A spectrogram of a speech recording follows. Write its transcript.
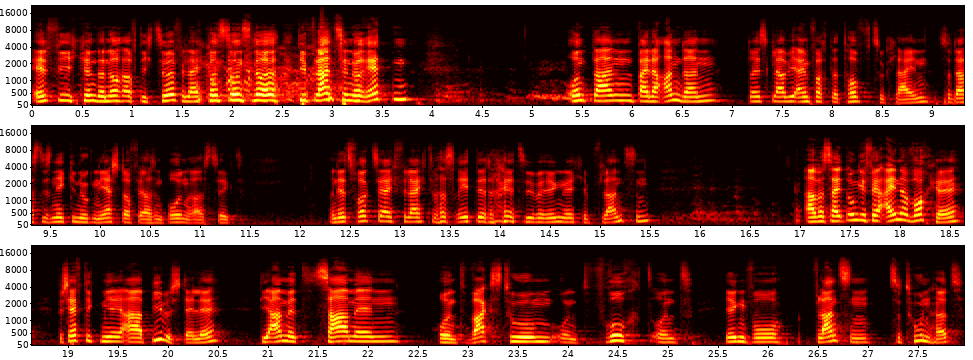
Elfi, ich komme da noch auf dich zu, vielleicht kannst du uns noch die Pflanze noch retten. Und dann bei der anderen, da ist, glaube ich, einfach der Topf zu klein, sodass das nicht genug Nährstoffe aus dem Boden rauszieht. Und jetzt fragt ihr euch vielleicht, was redet ihr da jetzt über irgendwelche Pflanzen? Aber seit ungefähr einer Woche beschäftigt mir eine Bibelstelle, die auch mit Samen und Wachstum und Frucht und irgendwo Pflanzen zu tun hat.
